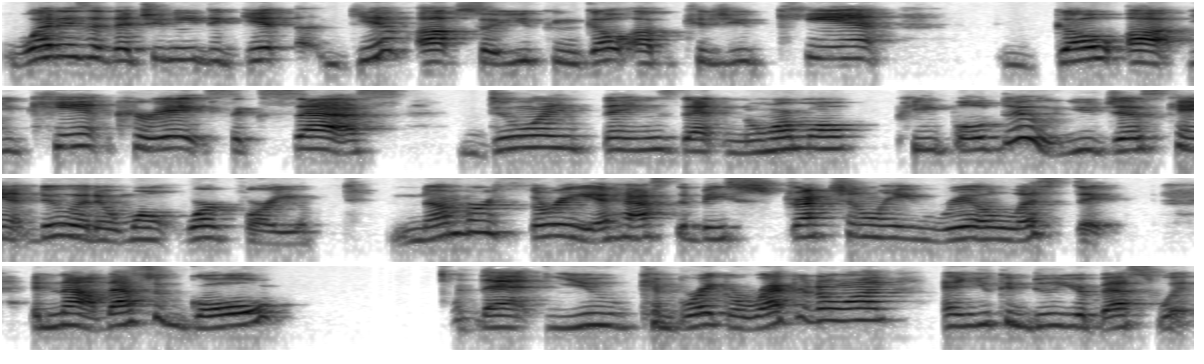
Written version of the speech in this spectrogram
What is it that you need to get give up so you can go up? Because you can't go up. You can't create success doing things that normal people do. You just can't do it. It won't work for you. Number three, it has to be stretchingly realistic. And now that's a goal that you can break a record on and you can do your best with.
